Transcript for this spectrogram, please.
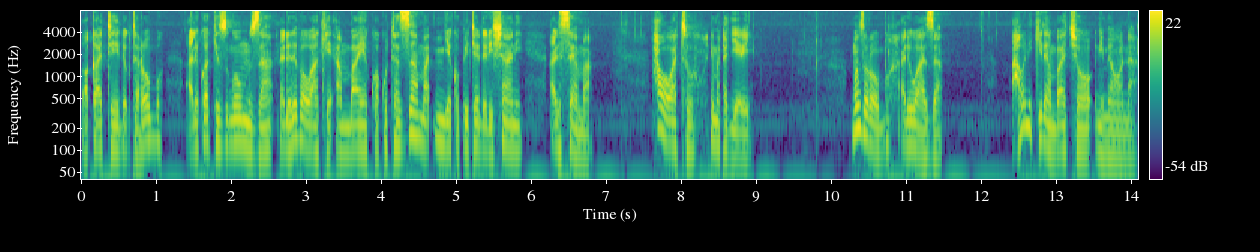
wakati Dr. Rob alikuwa akizungumza na dereva wake ambaye kwa kutazama nje kupitia dirishani alisema, hawa watu ni matajiri. Mwanzo Rob aliwaza, haoni kile ambacho nimeona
